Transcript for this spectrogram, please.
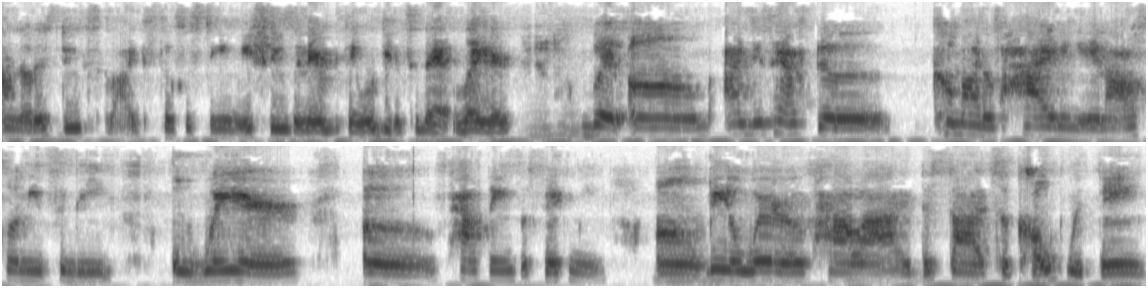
I know that's due to like self esteem issues and everything. We'll get into that later. Mm-hmm. But um, I just have to come out of hiding, and I also need to be aware of how things affect me um, be aware of how I decide to cope with things,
